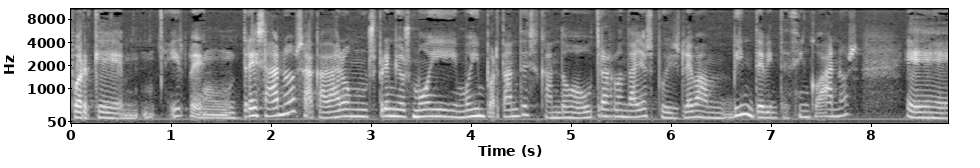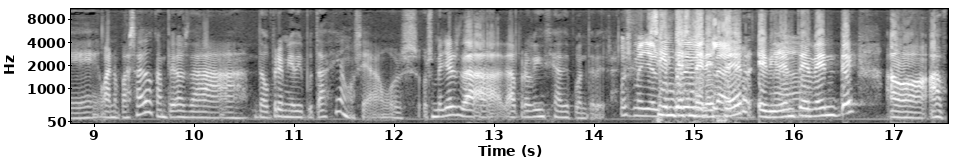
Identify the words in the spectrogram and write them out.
porque en tres anos acadaron uns premios moi moi importantes cando outras rondallas pois levan 20, 25 anos eh, o ano pasado campeóns da, do Premio Diputación, o sea, os, os mellores da, da provincia de Pontevedra. Os Sin desmerecer, claro. evidentemente, ah. a, a,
